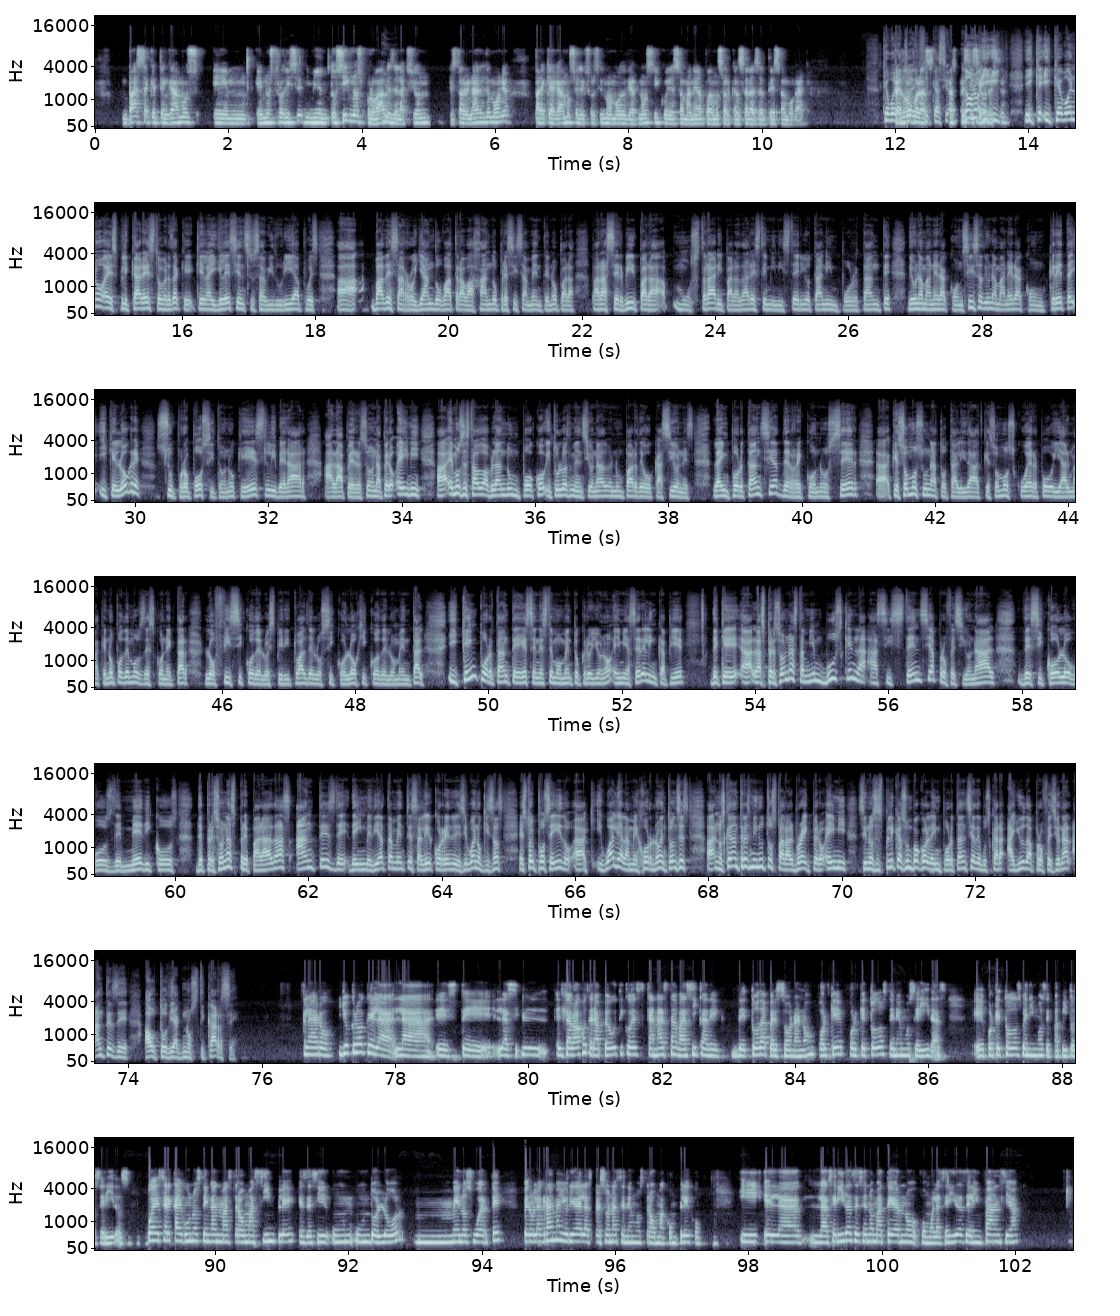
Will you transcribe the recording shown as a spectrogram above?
Basta que tengamos en, en nuestro discernimiento signos probables de la acción extraordinaria del demonio para que hagamos el exorcismo a modo diagnóstico y de esa manera podamos alcanzar la certeza moral. Qué buena clarificación. no, no, y, qué, bueno explicar esto, ¿verdad? Que, la iglesia en su sabiduría pues ah, va desarrollando, va trabajando precisamente, ¿no? Para, para servir, para mostrar y para dar este ministerio tan importante de una manera concisa, de una manera concreta y que logre su propósito, ¿no? Que es liberar a la persona. Pero Amy, ah, hemos estado hablando un poco y tú lo has mencionado en un par de ocasiones, la importancia de reconocer ah, que somos una totalidad, que somos cuerpo y alma, que no podemos desconectar lo físico de lo espiritual, de lo psicológico, de lo mental. Y qué importante es en este momento, creo yo, ¿no, Amy, hacer el hincapié de que ah, las personas también busquen la asistencia profesional de psicólogos, de médicos, de personas preparadas antes de, inmediatamente salir corriendo y decir, bueno, quizás estoy poseído, ah, igual y a la mejor, ¿no? Entonces, ah, nos quedan tres minutos para el break, pero Amy, si nos explicas un poco la importancia importancia de buscar ayuda profesional antes de autodiagnosticarse. Claro, yo creo que este, el, trabajo terapéutico es canasta básica de, toda persona, ¿no? ¿Por qué? Porque todos tenemos heridas, eh, porque todos venimos de papitos heridos. Puede ser que algunos tengan más trauma simple, es decir, un, un dolor menos fuerte, pero la gran mayoría de las personas tenemos trauma complejo. Y las heridas de seno materno, como las heridas de la infancia,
